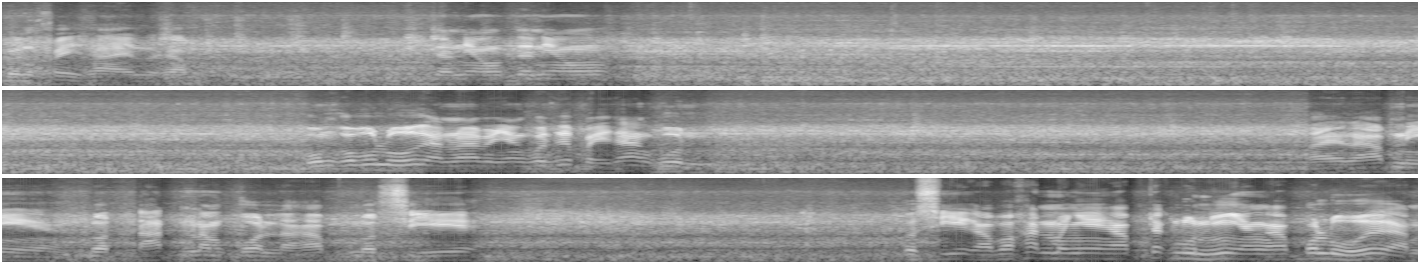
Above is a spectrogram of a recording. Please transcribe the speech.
เป็นไฟท้ายเลยครับจะแนวจะแนวผมก็บ่รู้กันว่าเป็นยังคนที่ไปทางคุณไปแล้วครับนี่รถตัดนำกลแล้วครับรถสี รถสีกับว่าขั้นมาไงครับจักรุ่นนี้ยังครับบ่รู้คือกัน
